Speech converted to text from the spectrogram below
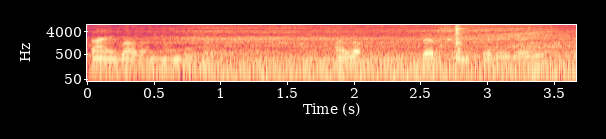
સાંઈ બાબાના મંદિરે. હાલો, દર્શન કરી લઈએ.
